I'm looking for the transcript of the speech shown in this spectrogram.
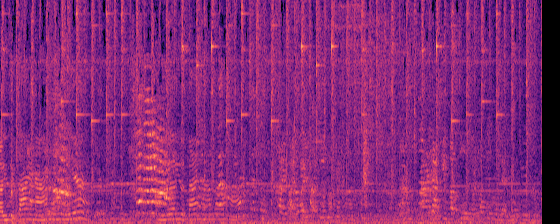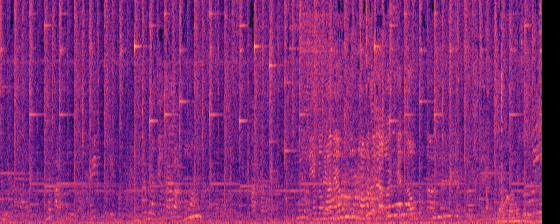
เราอยู่ใต้น้ำนะเนี่ยตอนนี้เราอยู่ใต้น้ำแล้วนะคะนี่ลงมาแล้วเราก็จะเราก็เข็นลงยังยังไม่ถึงใช่ไหม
